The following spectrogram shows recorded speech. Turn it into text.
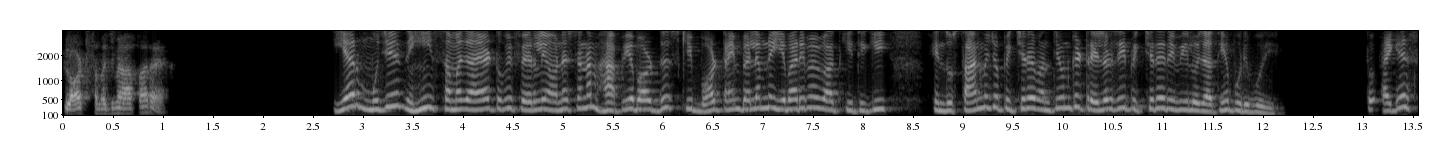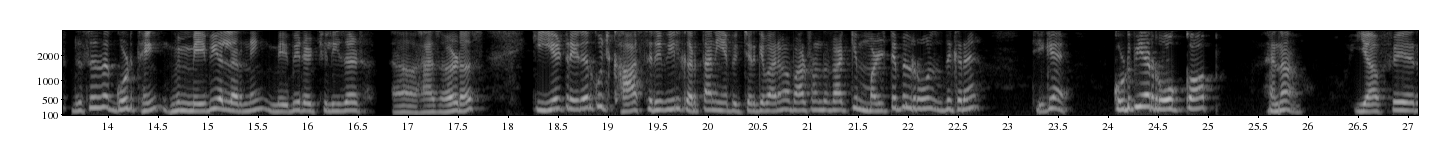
प्लॉट समझ में आ पा रहा है? यार, मुझे नहीं समझ आया to be fairly honest and am happy about this कि बहुत टाइम पहले हमने ये बारे में बात की थी कि हिंदुस्तान में जो पिक्चरें बनती हैं, उनके ट्रेलर से ही पिक्चरें रिवील हो जाती हैं पूरी पूरी तो I guess this is a good thing maybe a learning maybe Red Chillies has heard us कि ये ट्रेलर कुछ खास रिवील करता नहीं है पिक्चर के बारे में अपार्ट फ्रॉम द फैक्ट कि मल्टीपल रोल्स दिख रहे हैं, ठीक है? कुड बी अ रोक कॉप है ना? या फिर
